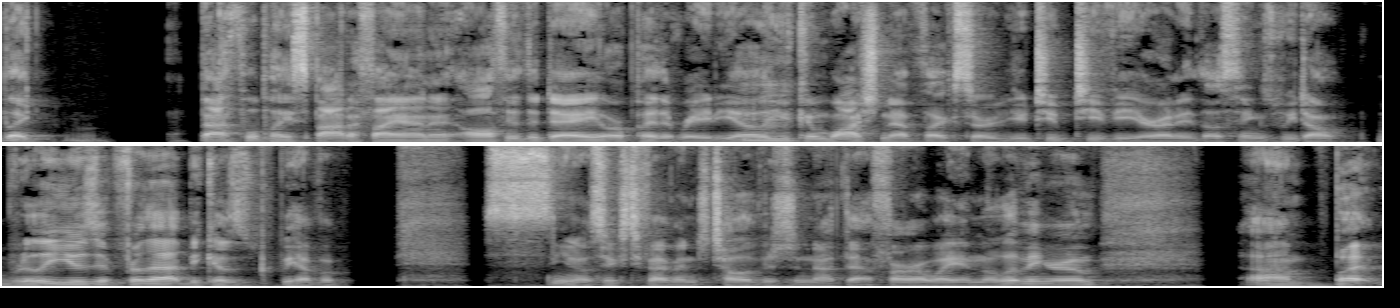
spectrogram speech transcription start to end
like Beth will play Spotify on it all through the day or play the radio. Mm-hmm. You can watch Netflix or YouTube TV or any of those things. We don't really use it for that because we have a you know 65 inch television not that far away in the living room. Um, but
